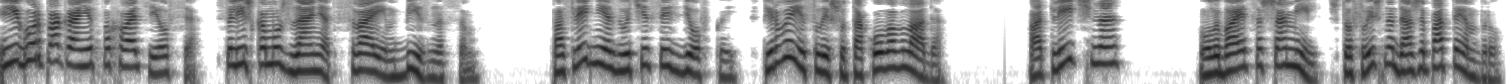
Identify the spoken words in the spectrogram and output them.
Егор пока не спохватился, слишком уж занят своим бизнесом. Последнее звучит с издевкой. Впервые слышу такого Влада. «Отлично!» Улыбается Шамиль, что слышно даже по тембру.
